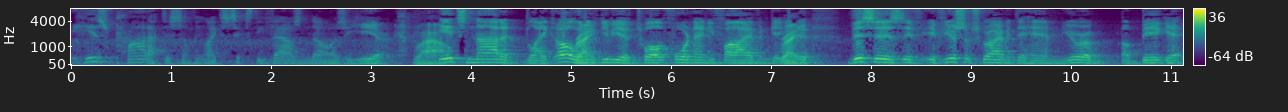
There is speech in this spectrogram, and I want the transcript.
his product is something like sixty thousand dollars a year. Wow. It's not a like oh let Right. me give you a twelve four ninety five and get Right. you. This is if if you're subscribing to him, you're a, a big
